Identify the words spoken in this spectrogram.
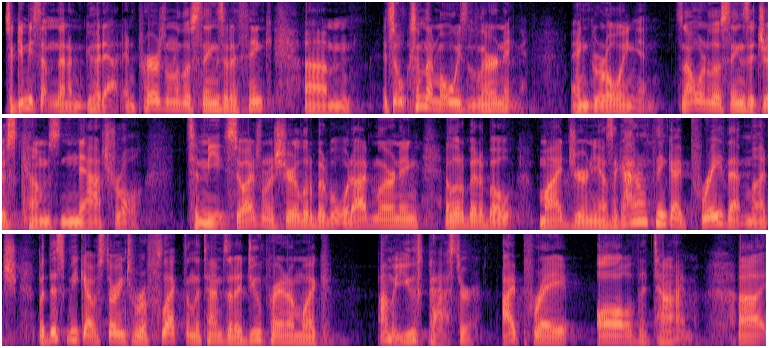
So give me something that I'm good at. And prayer is one of those things that I think um, it's something that I'm always learning and growing in. It's not one of those things that just comes natural to me. So I just want to share a little bit about what I'm learning, a little bit about my journey. I was like, I don't think I pray that much, but this week I was starting to reflect on the times that I do pray, and I'm like, I'm a youth pastor. I pray all the time. Uh,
